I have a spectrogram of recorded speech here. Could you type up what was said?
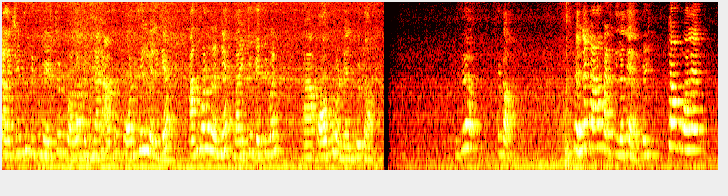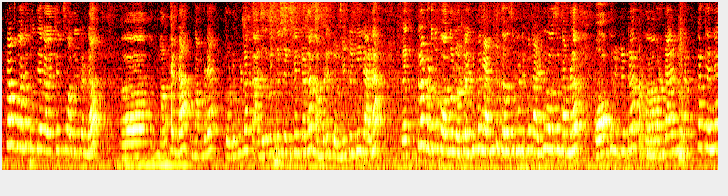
കളക്ഷൻസ് നിങ്ങൾക്ക് മേടിച്ചുകൊണ്ട് പോകാൻ പറ്റുന്നതാണ്. അത് ഹോൾസെയിൽ വിലയ്ക്ക്. അതുപോലെ തന്നെ buy two get one offer ഉണ്ടായിരിക്കും കേട്ടോ. ഇത് ഉണ്ടോ? എന്നെ കാണാൻ പറ്റത്തില്ല അല്ലേ? ഇഷ്ടം പോലെ ഇഷ്ടം പോലെ പുതിയ കളക്ഷൻസ് വന്നിട്ടുണ്ട്. മറക്കണ്ട. നമ്മുടെ തൊടുപുഴ കാഞ്ഞിരപുരം ജംഗ്ഷനിലുള്ള നമ്മുടെ ട്വന്റി ട്വന്റിയിലാണ് എത്ര പെട്ടെന്ന് പോകുന്നുള്ളൂ കേട്ടോ. ഇതിപ്പോ രണ്ട് ദിവസം കൂടി ഇപ്പൊ കഴിഞ്ഞ ദിവസം നമ്മൾ ഓഫർ ഇട്ടിട്ട് ഉണ്ടായിരുന്നതൊക്കെ തന്നെ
